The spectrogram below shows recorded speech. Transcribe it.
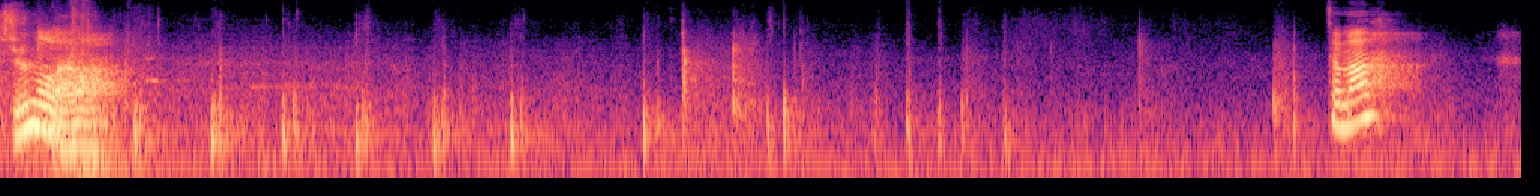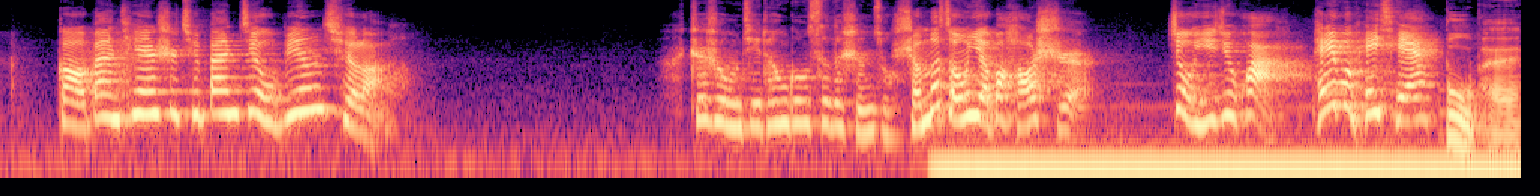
学生都来了。怎么？搞半天是去搬救兵去了？这是我们集团公司的沈总，什么总也不好使，就一句话，赔不赔钱？不赔。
